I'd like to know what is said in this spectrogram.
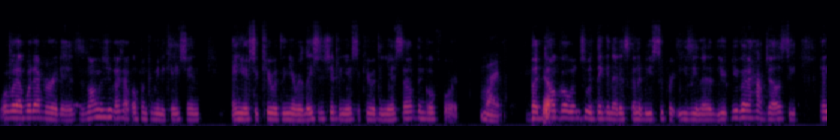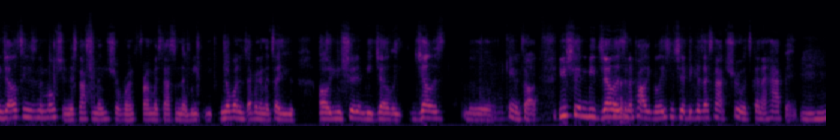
Yeah. Whatever it is, as long as you guys have open communication and you're secure within your relationship and you're secure within yourself, then go for it. Right. But yeah. don't go into it thinking that it's going to be super easy and that you're, you're going to have jealousy. And jealousy is an emotion. It's not something you should run from. It's not something that we. No one's ever going to tell you, oh, you shouldn't be jealous. Jealous Ugh, can't even talk. You shouldn't be jealous in a poly relationship because that's not true. It's gonna happen. Mm-hmm.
